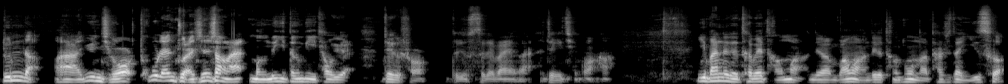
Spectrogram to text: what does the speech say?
蹲着啊，运球，突然转身上篮，猛地一蹬地跳跃，这个时候这就撕裂半月板，这个情况哈。一般这个特别疼嘛，这往往这个疼痛呢，它是在一侧，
